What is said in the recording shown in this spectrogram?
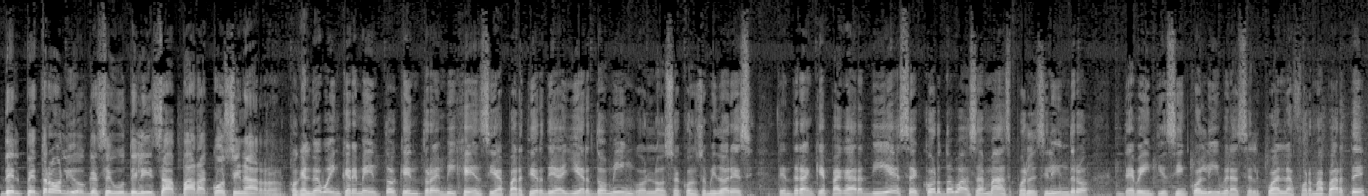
del petróleo que se utiliza para cocinar. Con el nuevo incremento que entró en vigencia a partir de ayer domingo, los consumidores tendrán que pagar 10 córdobas a más por el cilindro de 25 libras, el cual forma parte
